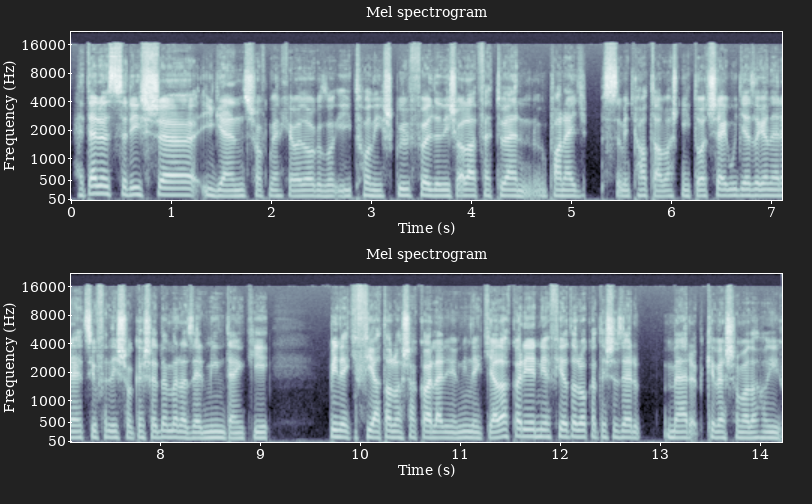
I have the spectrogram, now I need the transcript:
Hát először is igen, sok mérkával dolgozok itthon is, külföldön is, alapvetően van egy, egy hatalmas nyitottság ugye ez a generáció felé sok esetben, mert azért mindenki mindenki fiatalos akar lenni, mindenki el akar érni a fiatalokat, és azért mert kevesen vannak, akik,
